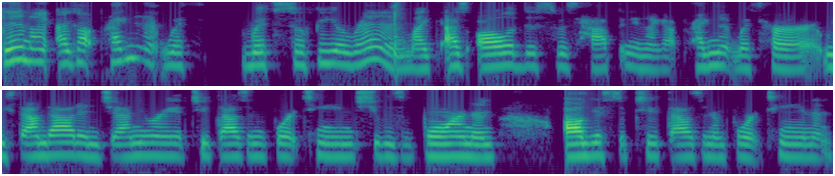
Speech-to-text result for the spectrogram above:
then I, I got pregnant with with Sophia Wren, like as all of this was happening, I got pregnant with her. We found out in January of 2014. She was born in August of 2014, and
